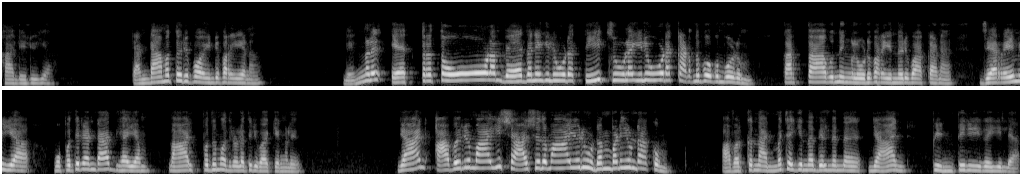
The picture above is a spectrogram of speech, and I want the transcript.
ഹലലുയ രണ്ടാമത്തെ ഒരു പോയിന്റ് പറയണം. നിങ്ങൾ എത്രത്തോളം വേദനയിലൂടെ തീച്ചൂളയിലൂടെ കടന്നു പോകുമ്പോഴും കർത്താവ് നിങ്ങളോട് പറയുന്ന ഒരു വാക്കാണ്. ജെറേമിയ മുപ്പത്തിരണ്ടാം അധ്യായം നാൽപ്പത് മുതലുള്ള തിരുവാക്യങ്ങൾ. ഞാൻ അവരുമായി ശാശ്വതമായ ഒരു ഉടമ്പടി ഉണ്ടാക്കും. അവർക്ക് നന്മ ചെയ്യുന്നതിൽ നിന്ന് ഞാൻ പിന്തിരിയുകയില്ല.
